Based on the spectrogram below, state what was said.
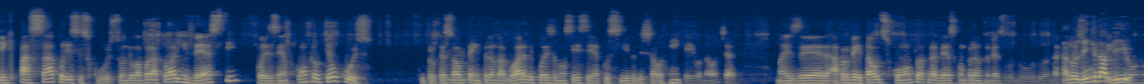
Tem que passar por esses cursos, onde o laboratório investe, por exemplo, compra o teu curso. E para o pessoal uhum. que está entrando agora, depois eu não sei se é possível deixar o link aí ou não, Tiago, mas é aproveitar o desconto através, comprando através do, do da Está no link da bio.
